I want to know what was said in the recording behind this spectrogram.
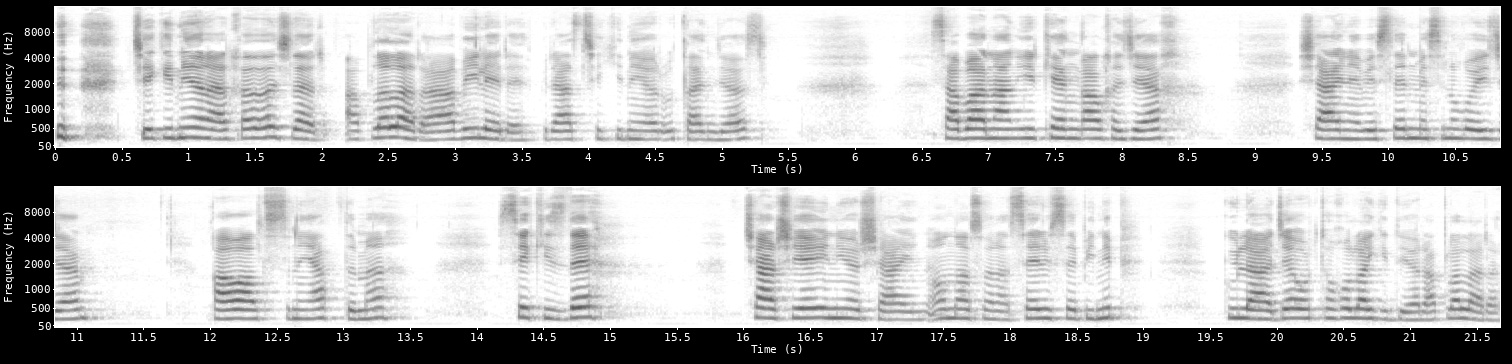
çekiniyor arkadaşlar. Ablalar, abileri biraz çekiniyor, utanacağız. Sabahdan erken kalkacak. Şahin'e beslenmesini koyacağım. Kahvaltısını yaptı mı 8'de çarşıya iniyor Şahin. Ondan sonra servise binip Gülağaca ortaokula gidiyor ablaları.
